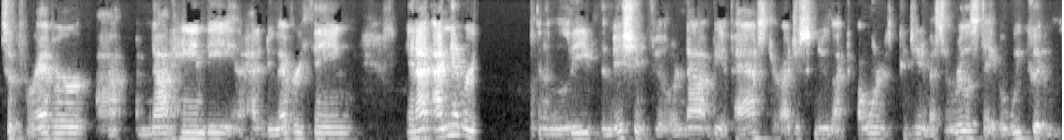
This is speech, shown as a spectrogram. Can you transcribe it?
took forever. I, am not handy, and I had to do everything. And I, I never going to leave the mission field or not be a pastor. I just knew like I wanted to continue investing in real estate, but we couldn't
